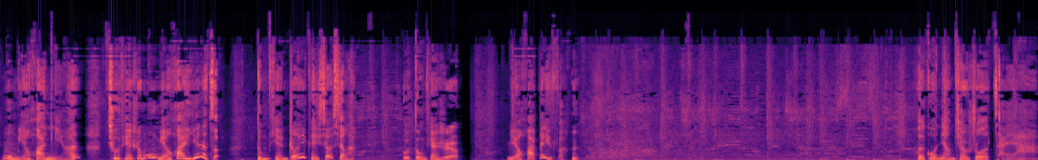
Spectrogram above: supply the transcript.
木棉花年，秋天是木棉花叶子，冬天终于可以休息了。我冬天是棉花被子。”灰姑娘皮儿说：“彩呀，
